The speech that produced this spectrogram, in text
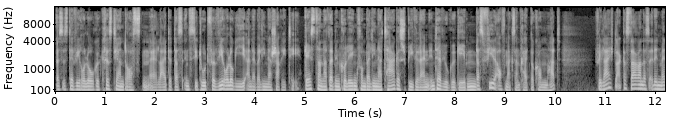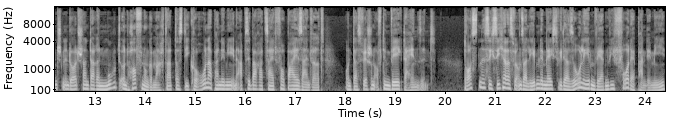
Es ist der Virologe Christian Drosten. Er leitet das Institut für Virologie an der Berliner Charité. Gestern hat er den Kollegen vom Berliner Tagesspiegel ein Interview gegeben, das viel Aufmerksamkeit bekommen hat. Vielleicht lag das daran, dass er den Menschen in Deutschland darin Mut und Hoffnung gemacht hat, dass die Corona-Pandemie in absehbarer Zeit vorbei sein wird und dass wir schon auf dem Weg dahin sind. Drosten ist sich sicher, dass wir unser Leben demnächst wieder so leben werden wie vor der Pandemie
